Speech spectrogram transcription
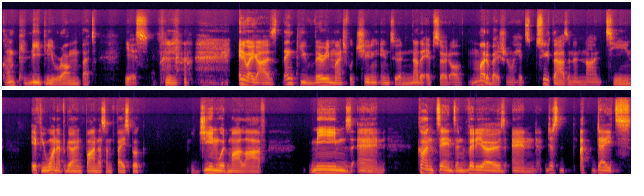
completely wrong, but Yes. anyway, guys, thank you very much for tuning into another episode of Motivational Hits 2019. If you want to go and find us on Facebook, Gene Wood My Life, memes and content and videos and just updates.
